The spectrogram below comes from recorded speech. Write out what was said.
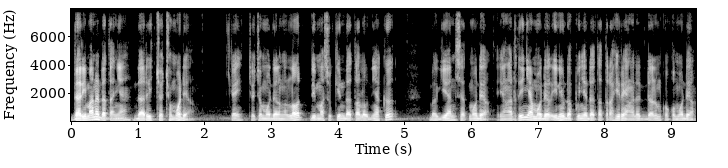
Dari mana datanya? Dari coco model. Oke, okay? coco model ngeload dimasukin data loadnya ke bagian set model. Yang artinya model ini udah punya data terakhir yang ada di dalam koko model.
